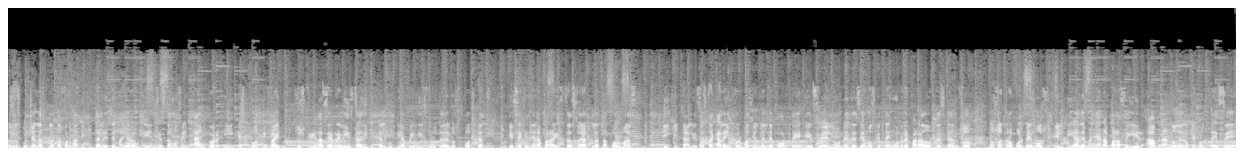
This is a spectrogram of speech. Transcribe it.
Nos escucha en las plataformas digitales de mayor audiencia. Estamos en Anchor y Spotify. Suscríbase a Revista Digital Jutiapa y disfrute de los podcasts que se generan para estas uh, plataformas digitales. Hasta acá la información del deporte. Es el lunes. Deseamos que tenga un reparador descanso. Nosotros volvemos el día de mañana para seguir hablando de lo que acontece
